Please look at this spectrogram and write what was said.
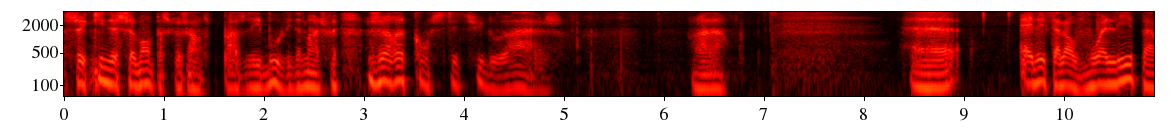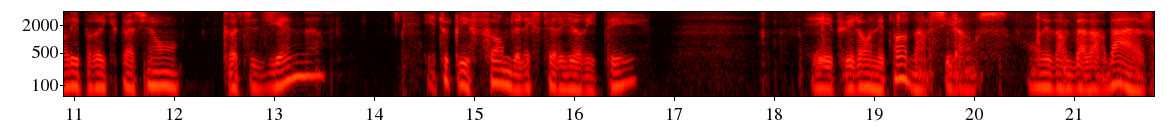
Ce qui ne se montre, parce que j'en passe des bouts, évidemment, je reconstitue l'ouvrage. Voilà. Euh, elle est alors voilée par les préoccupations quotidiennes et toutes les formes de l'extériorité, et puis là, on n'est pas dans le silence. On est dans le bavardage.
